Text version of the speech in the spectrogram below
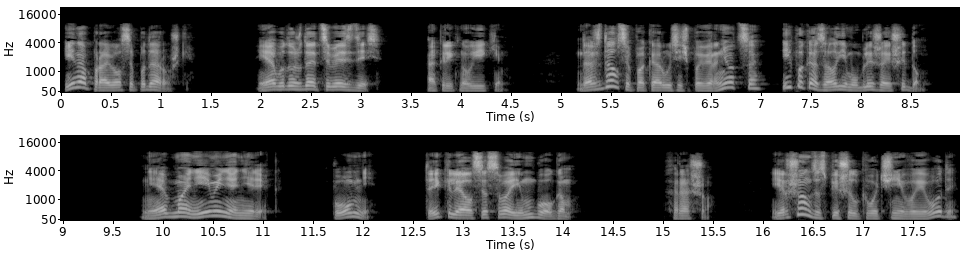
и направился по дорожке. «Я буду ждать тебя здесь», — окликнул Яким. Дождался, пока Русич повернется, и показал ему ближайший дом. «Не обмани меня, Нерек. Помни, ты клялся своим богом». «Хорошо». Ершон заспешил к вотчине воеводы,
